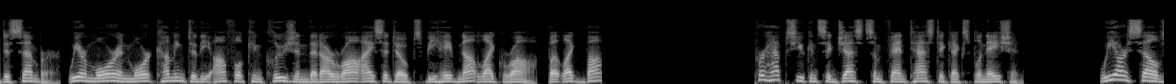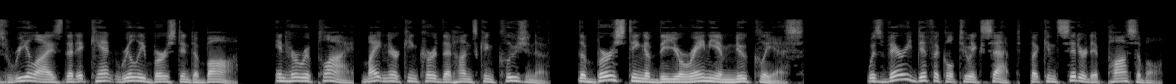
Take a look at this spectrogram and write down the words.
December. We are more and more coming to the awful conclusion that our Ra isotopes behave not like Ra, but like Ba. Perhaps you can suggest some fantastic explanation. We ourselves realize that it can't really burst into Ba. In her reply, Meitner concurred that Hahn's conclusion of the bursting of the uranium nucleus was very difficult to accept, but considered it possible.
